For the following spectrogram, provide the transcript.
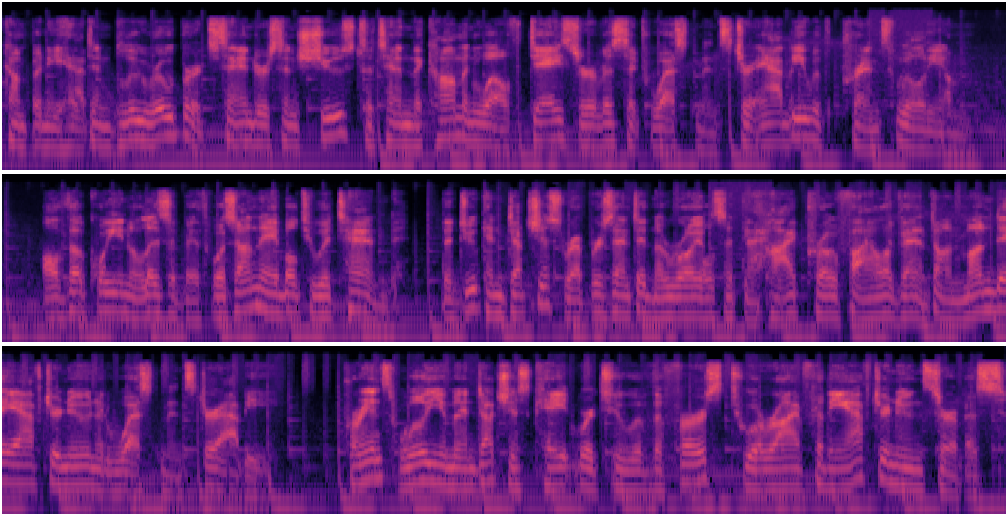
& Company hat and blue Rupert Sanderson shoes to attend the Commonwealth Day service at Westminster Abbey with Prince William. Although Queen Elizabeth was unable to attend, the Duke and Duchess represented the royals at the high-profile event on Monday afternoon at Westminster Abbey. Prince William and Duchess Kate were two of the first to arrive for the afternoon service,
